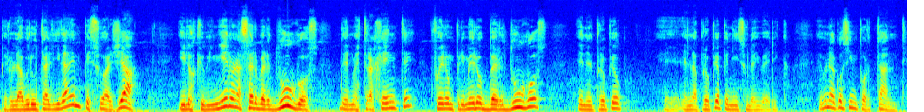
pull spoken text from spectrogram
Pero la brutalidad empezó allá, y los que vinieron a ser verdugos de nuestra gente fueron primero verdugos en el propio eh, en la propia península ibérica. Es una cosa importante.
